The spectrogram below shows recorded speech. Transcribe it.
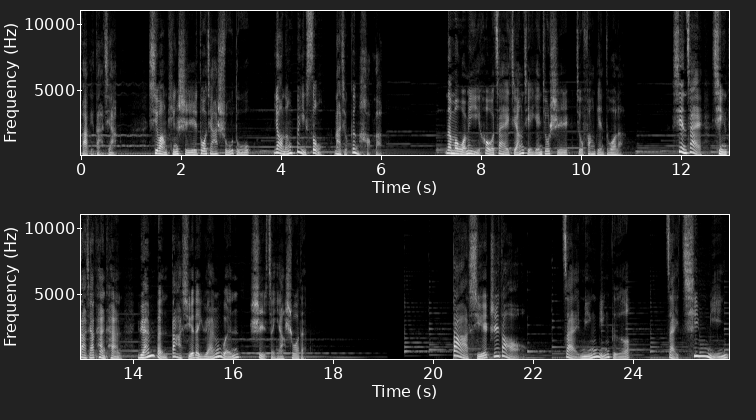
发给大家，希望平时多加熟读，要能背诵那就更好了。那么我们以后在讲解研究时就方便多了。现在，请大家看看原本《大学》的原文是怎样说的：“大学之道。”在明明德，在亲民，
